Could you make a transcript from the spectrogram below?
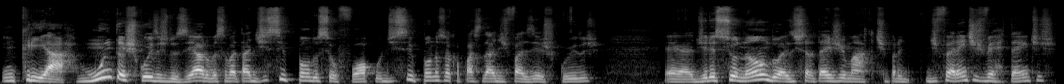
em criar muitas coisas do zero, você vai estar dissipando o seu foco, dissipando a sua capacidade de fazer as coisas, é, direcionando as estratégias de marketing para diferentes vertentes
